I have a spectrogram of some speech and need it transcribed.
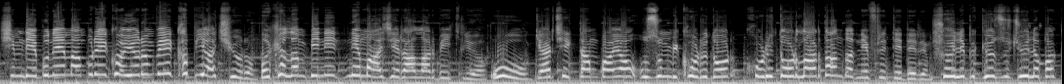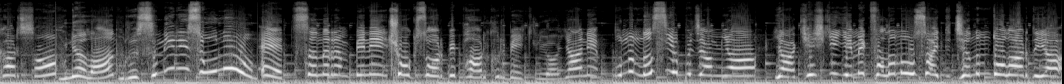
Şimdi bunu hemen buraya koyuyorum ve kapıyı açıyorum. Bakalım beni ne maceralar bekliyor. Oo gerçekten bayağı uzun bir koridor. Koridorlardan da nefret ederim. Şöyle bir göz ucuyla bakarsam. Bu ne lan? Burası neresi oğlum? Evet sanırım beni çok zor bir parkur bekliyor. Yani bunu nasıl yapacağım ya? Ya keşke yemek falan olsaydı canım dolardı ya.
